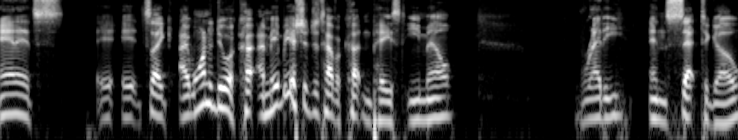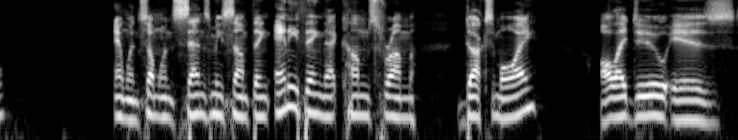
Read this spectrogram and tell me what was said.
And it's it's like I want to do a cut. Maybe I should just have a cut and paste email ready and set to go and when someone sends me something, anything that comes from Dux Moy, all I do is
